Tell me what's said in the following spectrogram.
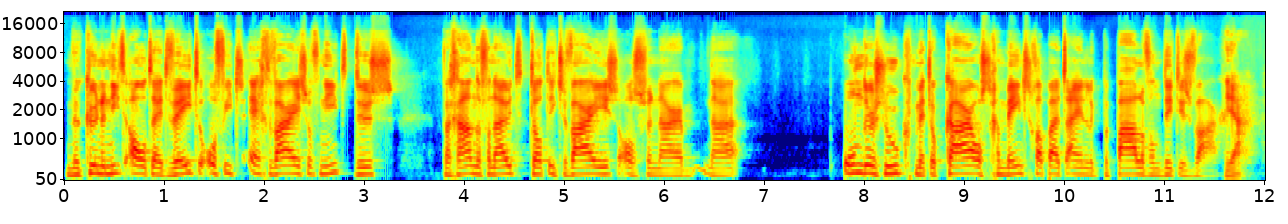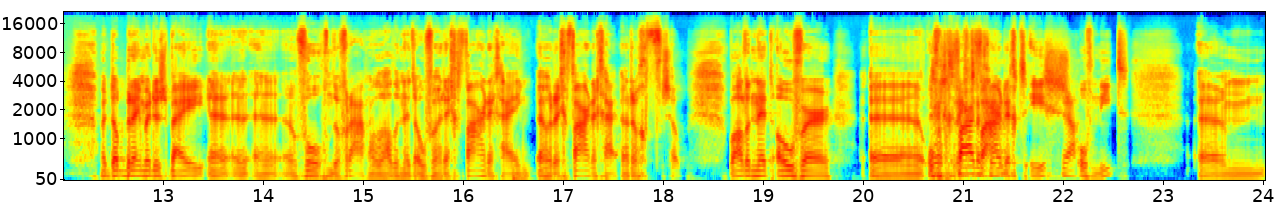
we kunnen niet altijd weten of iets echt waar is of niet. Dus we gaan ervan uit dat iets waar is als we naar, naar onderzoek met elkaar als gemeenschap uiteindelijk bepalen van dit is waar. ja. Maar dat brengt me dus bij eh, een, een, een volgende vraag. Want we hadden net over rechtvaardigheid. eh, rechtvaardigheid zo. We hadden net over eh, of het gerechtvaardigd is Ja. of niet. Ehm,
